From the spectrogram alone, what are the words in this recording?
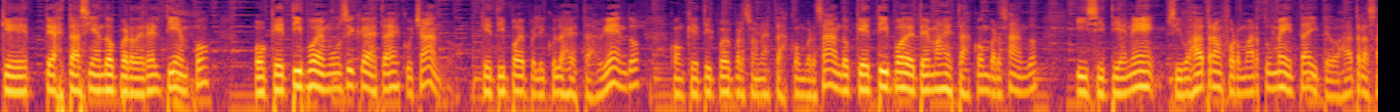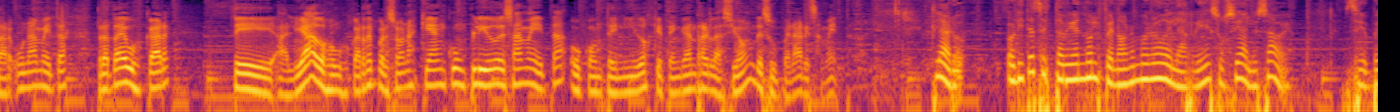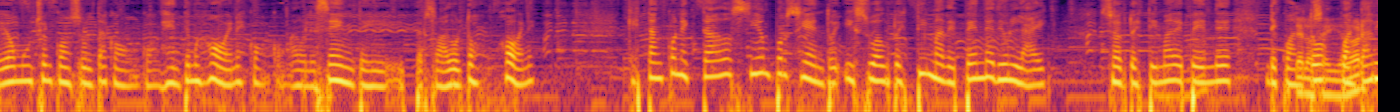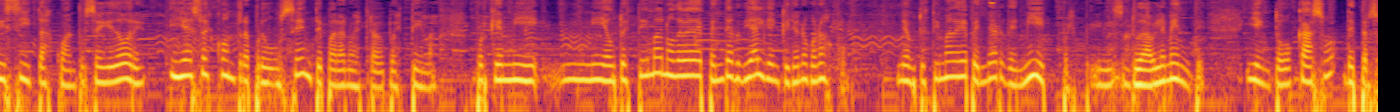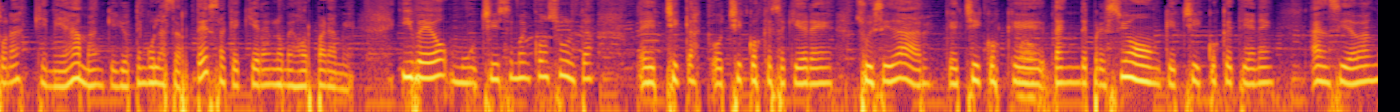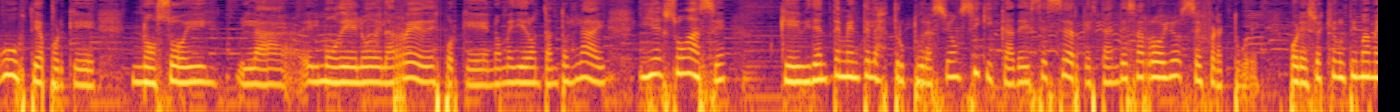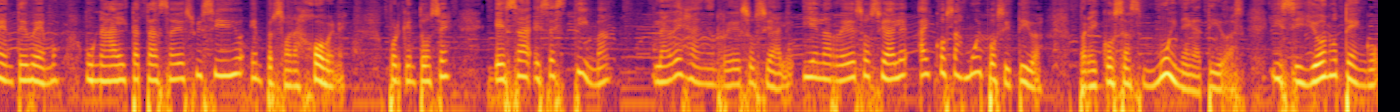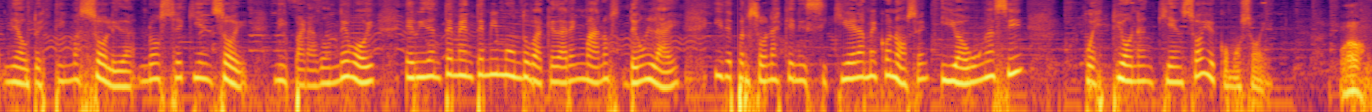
qué te está haciendo perder el tiempo o qué tipo de música estás escuchando, qué tipo de películas estás viendo, con qué tipo de personas estás conversando, qué tipo de temas estás conversando y si tienes, si vas a transformar tu meta y te vas a trazar una meta, trata de buscar de aliados o buscar de personas que han cumplido esa meta o contenidos que tengan relación de superar esa meta. Claro, ahorita se está viendo el fenómeno de las redes sociales, ¿sabes? Se veo mucho en consulta con, gente muy jóvenes, con, con adolescentes y, y personas adultos jóvenes, que están conectados 100% y su autoestima depende de un like, su autoestima depende de cuánto, seguidores. cuántas visitas, cuántos seguidores. Y eso es contraproducente para nuestra autoestima, porque mi, mi autoestima no debe depender de alguien que yo no conozco. Mi autoestima debe depender de mí, pues indudablemente. Y en todo caso, de personas que me aman, que yo tengo la certeza que quieren lo mejor para mí. Y veo muchísimo en consulta eh, chicas o chicos que se quieren suicidar, que chicos que dan depresión, que chicos que tienen ansiedad o angustia porque no soy la, el modelo de las redes, porque no me dieron tantos likes. Y eso hace que evidentemente la estructuración psíquica de ese ser que está en desarrollo se fracture. Por eso es que últimamente vemos una alta tasa de suicidio en personas jóvenes, porque entonces esa, esa estima la dejan en redes sociales. Y en las redes sociales hay cosas muy positivas, pero hay cosas muy negativas. Y si yo no tengo mi autoestima sólida, no sé quién soy ni para dónde voy, evidentemente mi mundo va a quedar en manos de un like y de personas que ni siquiera me conocen y aún así cuestionan quién soy y cómo soy. Wow,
